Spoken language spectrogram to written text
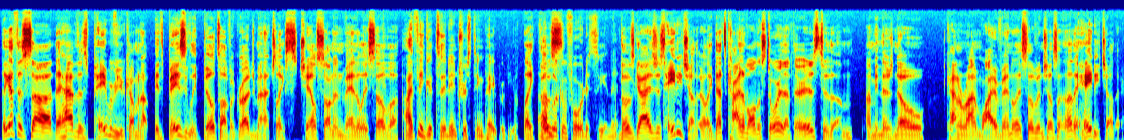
they got this. uh They have this pay per view coming up. It's basically built off a grudge match, like Chael Sonnen, and Vanderlei Silva. I think it's an interesting pay per view. Like I'm looking forward to seeing that. Those guys just hate each other. Like that's kind of all the story that there is to them. I mean, there's no kind of rhyme. Why are Vanderlei Silva and Chael Sonnen? No, they hate each other,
